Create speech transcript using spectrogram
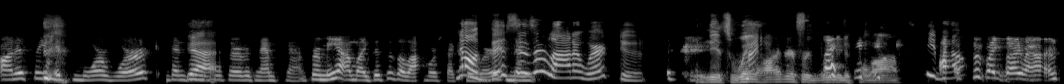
honestly, it's more work than Yeah. full service in Amsterdam. For me, I'm like, this is a lot more sexual no work. this is a lot of work dude it's way My- harder for women to pull off. you I'm know just like throwing my arms.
